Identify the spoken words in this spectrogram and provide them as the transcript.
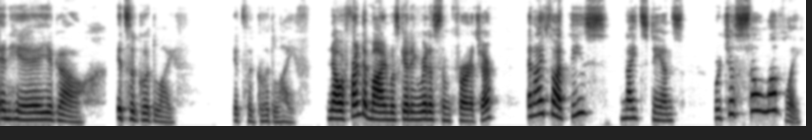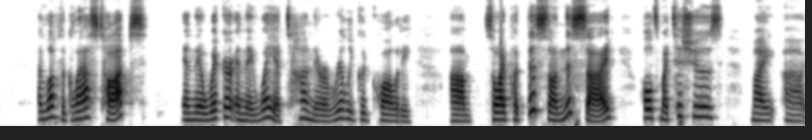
And here you go. It's a good life. It's a good life. Now, a friend of mine was getting rid of some furniture and I thought these nightstands were just so lovely. I love the glass tops and they're wicker and they weigh a ton. They're a really good quality. Um, so I put this on this side, holds my tissues, my uh,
